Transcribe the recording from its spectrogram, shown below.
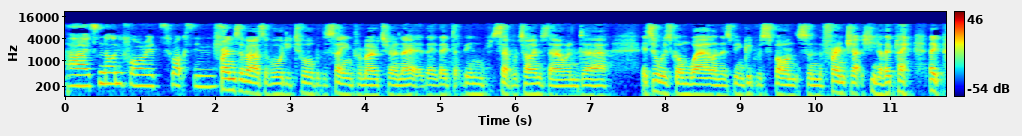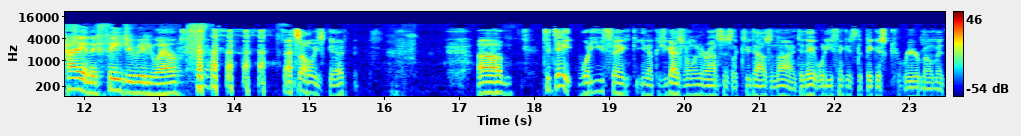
Uh, it's known for its rock scene. Friends of ours have already toured with the same promoter, and they, they they've been several times now, and uh, it's always gone well, and there's been good response. And the French, actually, you know, they play, they pay, and they feed you really well. That's always good. Um, to date, what do you think? You know, because you guys have only been around since like 2009. To date, what do you think is the biggest career moment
